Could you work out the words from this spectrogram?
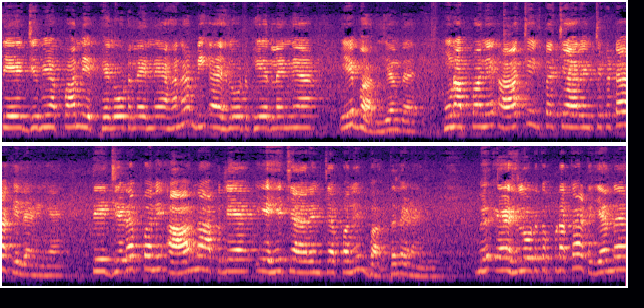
ਤੇ ਜਿਵੇਂ ਆਪਾਂ ਨੇਫੇ ਲੋਟ ਲੈਂਦੇ ਆ ਹਨਾ ਵੀ ਆਈਸ ਲੋਟ ਫੇਰ ਲੈਂਦੇ ਆ ਇਹ ਵੱਧ ਜਾਂਦਾ ਹੈ। ਹੁਣ ਆਪਾਂ ਨੇ ਆਹ ਚੀਜ਼ ਤਾਂ 4 ਇੰਚ ਘਟਾ ਕੇ ਲੈਣੀ ਹੈ ਤੇ ਜਿਹੜਾ ਆਪਾਂ ਨੇ ਆਹ ਨਾਪ ਲਿਆ ਇਹ 4 ਇੰਚ ਆਪਾਂ ਨੇ ਵੱਧ ਲੈਣਾ ਜੀ। ਇਸ ਲੋਟ ਕੱਪੜਾ ਘਟ ਜਾਂਦਾ ਹੈ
